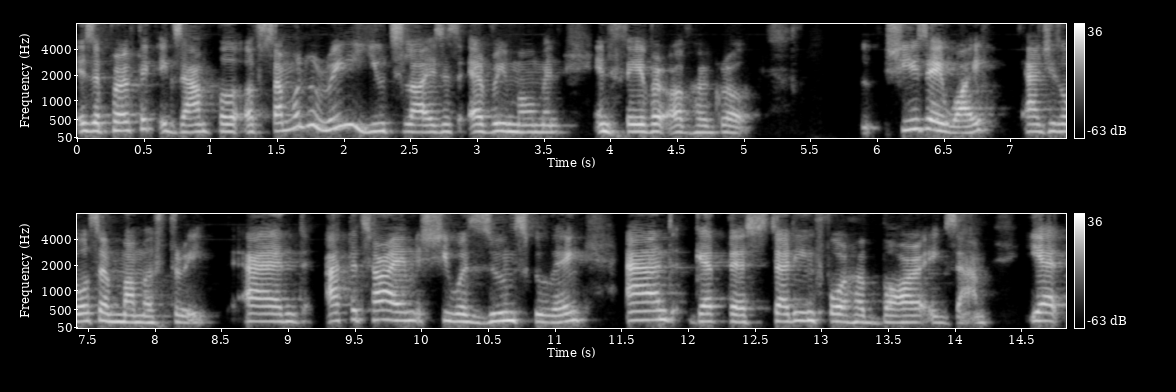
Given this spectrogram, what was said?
is a perfect example of someone who really utilizes every moment in favor of her growth. She's a wife and she's also a mom of three. And at the time, she was Zoom schooling and get this, studying for her bar exam. Yet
